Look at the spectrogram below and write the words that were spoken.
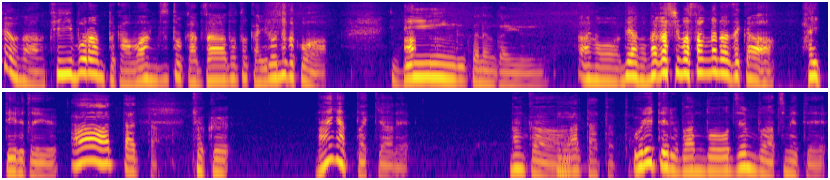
たよな。T ボランとか WANDS とか ZARD とかいろんなとこは。ビーイングかなんかいう。あのであの長嶋さんがなぜか入っているという。あああったあった、曲。何やったっけあれ。なんか、うん、あったあったあった。売れてるバンドを全部集めて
